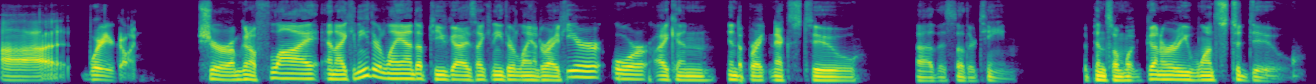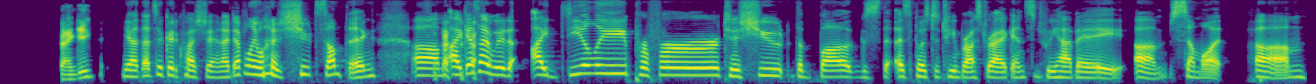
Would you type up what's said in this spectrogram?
uh, where you're going. Sure, I'm going to fly, and I can either land up to you guys. I can either land right here, or I can end up right next to uh, this other team. Depends on what Gunnery wants to do. Bangy? Yeah, that's a good question. I definitely want to shoot something. Um, I guess I would ideally prefer to shoot the bugs as opposed to Team Brass Dragon, since we have a um, somewhat um,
